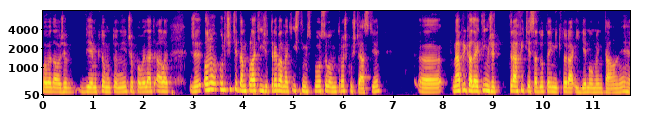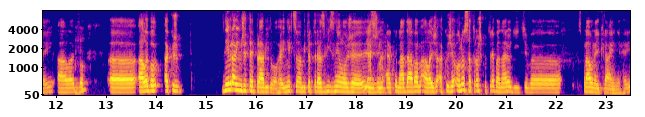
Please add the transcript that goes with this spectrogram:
povedal, že viem k tomuto niečo povedať, ale že ono určite tam platí, že treba mať istým spôsobom trošku šťastie. Uh, napríklad aj tým, že trafíte sa do témy, ktorá ide momentálne, hej, alebo, mm-hmm. uh, alebo akože nevravím, že to je pravidlo, hej, nechcem, aby to teraz vyznelo, že, že nejako nadávam, ale že akože ono sa trošku treba narodiť v správnej krajine, hej.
